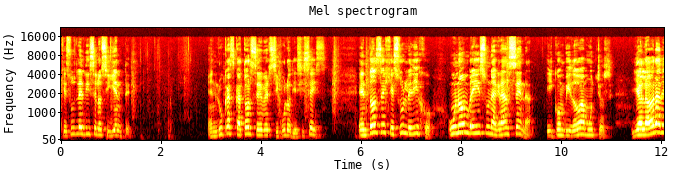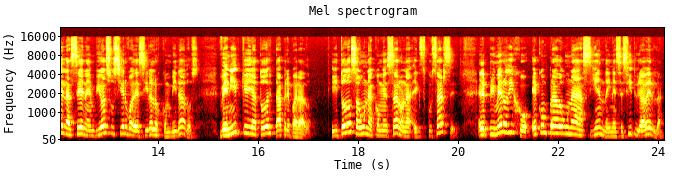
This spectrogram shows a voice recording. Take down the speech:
Jesús le dice lo siguiente. En Lucas 14, versículo 16. Entonces Jesús le dijo, un hombre hizo una gran cena y convidó a muchos. Y a la hora de la cena envió a su siervo a decir a los convidados, venid que ya todo está preparado. Y todos a una comenzaron a excusarse. El primero dijo, he comprado una hacienda y necesito ir a verla.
